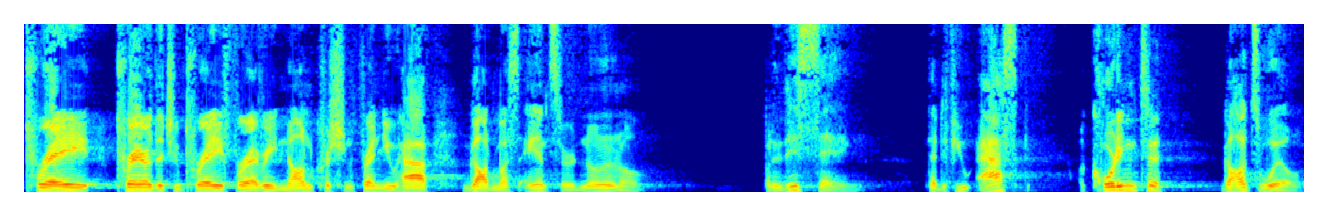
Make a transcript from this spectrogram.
pray, prayer that you pray for every non-Christian friend you have, God must answer. No, no, no. But it is saying that if you ask according to God's will,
